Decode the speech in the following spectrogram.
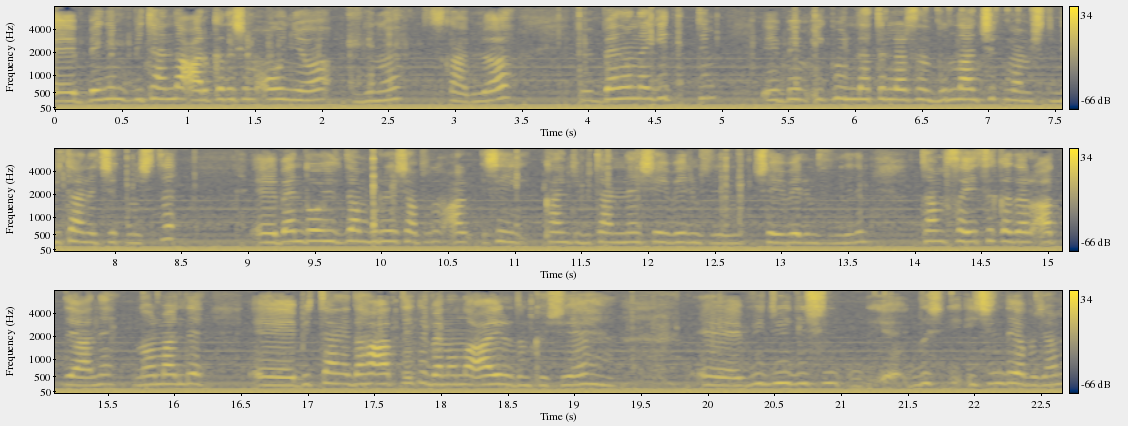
e, benim bir tane de arkadaşım oynuyor bunu Skyblock. Ee, Ben ona gittim. Ee, benim ilk bölümde hatırlarsanız bundan çıkmamıştı. Bir tane çıkmıştı. Ee, ben de o yüzden buraya. Ar- Şey kanki bir tane şey verir misin dedim. Şey verir misin dedim. Tam sayısı kadar attı yani. Normalde e, bir tane daha attıydı. Ben onu ayırdım köşeye. e, videoyu dışın, dış, içinde yapacağım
